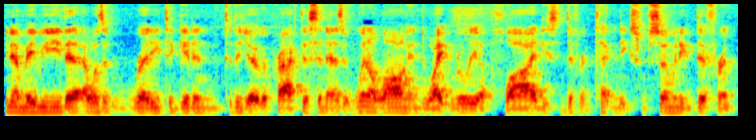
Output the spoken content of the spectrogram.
you know, maybe that I wasn't ready to get into the yoga practice, and as it went along, and Dwight really applied these different techniques from so many different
